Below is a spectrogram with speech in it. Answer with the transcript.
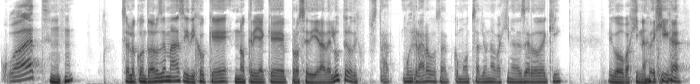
What? Se lo contó a los demás y dijo que no creía que procediera del útero. Dijo, pues está muy raro. O sea, ¿cómo sale una vagina de cerdo de aquí? Digo, vagina, vejiga.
